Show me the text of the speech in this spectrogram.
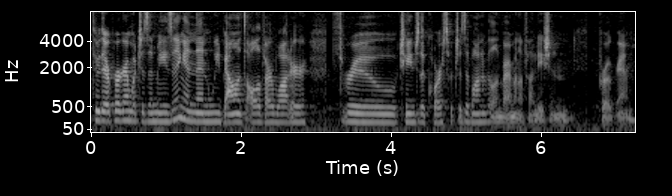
through their program, which is amazing. And then we balance all of our water through Change the Course, which is a Bonneville Environmental Foundation program,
